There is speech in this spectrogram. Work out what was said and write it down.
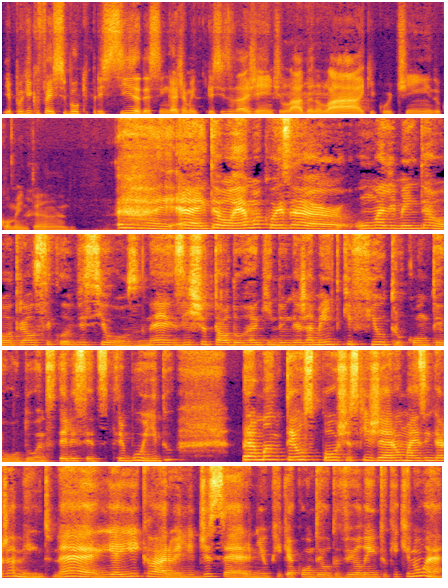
E por que, que o Facebook precisa desse engajamento? Precisa da gente lá dando like, curtindo, comentando. É, então é uma coisa, uma alimenta a outra, é um ciclo vicioso, né? Existe o tal do ranking do engajamento que filtra o conteúdo antes dele ser distribuído, para manter os posts que geram mais engajamento, né? E aí, claro, ele discerne o que é conteúdo violento e o que não é.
